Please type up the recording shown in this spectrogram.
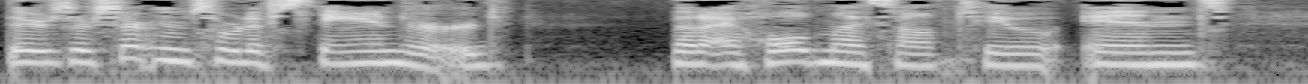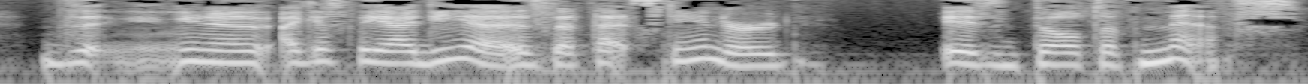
there's a certain sort of standard that I hold myself to. And the, you know, I guess the idea is that that standard is built of myths,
